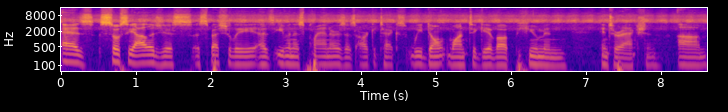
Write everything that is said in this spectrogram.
as sociologists, especially as even as planners, as architects, we don't want to give up human interaction. Um,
